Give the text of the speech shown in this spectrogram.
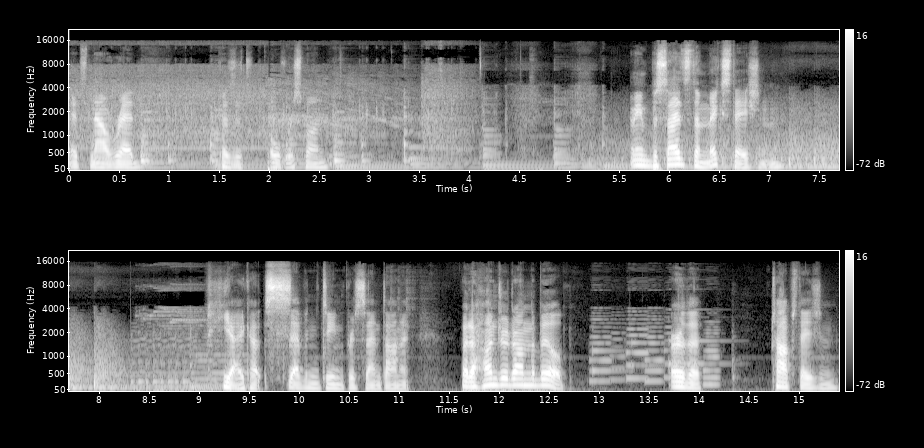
it's now red because it's overspun. I mean, besides the mix station, yeah, I got 17% on it, but 100 on the build, or the top station.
